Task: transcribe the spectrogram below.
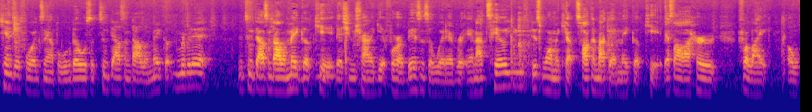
Kendra, for example, there was a two thousand dollar makeup. Remember that the two thousand dollar makeup kit that she was trying to get for her business or whatever. And I tell you, this woman kept talking about that makeup kit. That's all I heard for like oh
